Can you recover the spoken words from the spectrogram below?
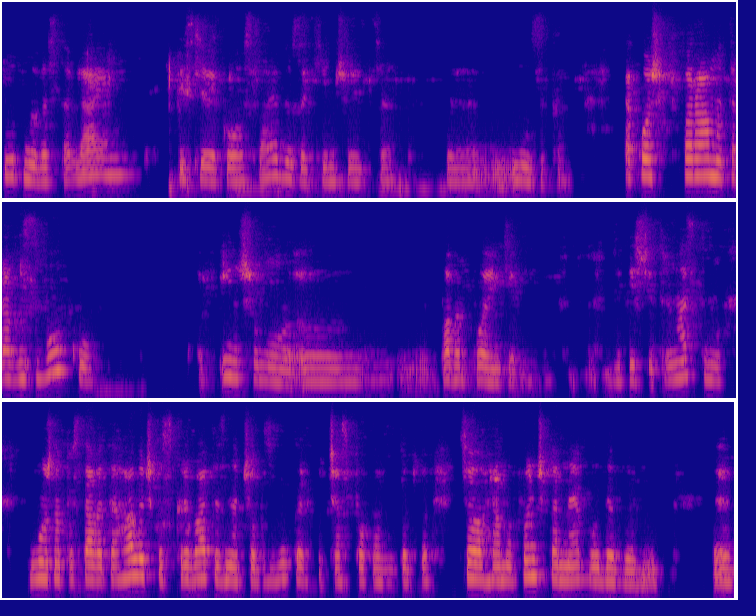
тут ми виставляємо, після якого слайду закінчується е, музика. Також в параметрах звуку в іншому е, PowerPoint в 2013 можна поставити галочку, скривати значок звука під час показу. Тобто цього грамофончика не буде видно. Е,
